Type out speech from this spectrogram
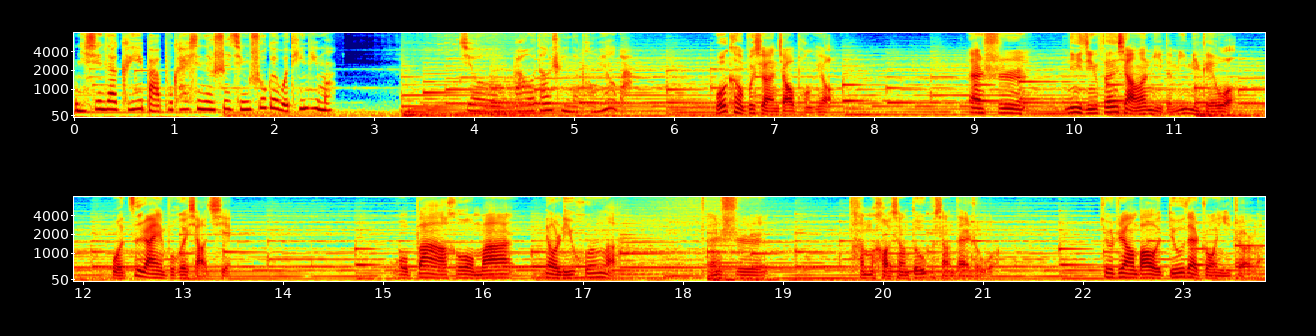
你现在可以把不开心的事情说给我听听吗？就把我当成你的朋友吧。我可不喜欢交朋友，但是。你已经分享了你的秘密给我，我自然也不会小气。我爸和我妈要离婚了，但是他们好像都不想带着我，就这样把我丢在庄姨这儿了。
